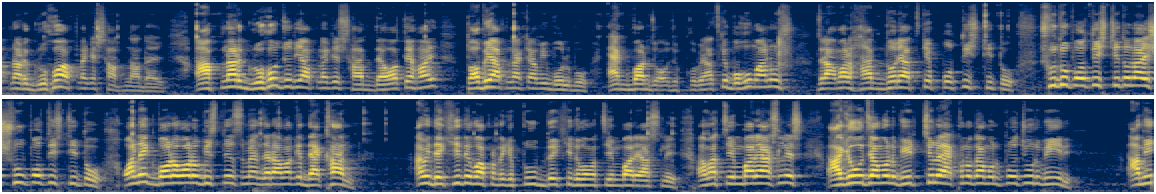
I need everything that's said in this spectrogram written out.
আপনার গ্রহ আপনাকে সাথ না দেয়। আপনার গ্রহ যদি আপনাকে সাথ দেওয়াতে হয়, তবে আপনাকে আমি বলব, একবার যোগাযোগ করবেন। আজকে বহু মানুষ যারা আমার হাত ধরে আজকে প্রতিষ্ঠিত, শুধু প্রতিষ্ঠিত নয়, সুপ্রতিষ্ঠিত, অনেক বড় বড় বিজনেসম্যান যারা আমাকে দেখান। আমি দেখিয়ে দেবো আপনাদেরকে প্রুফ দেখিয়ে দেবো আমার চেম্বারে আসলে। আমার চেম্বারে আসলে আগেও যেমন ভিড় ছিল এখনও তেমন প্রচুর ভিড়। আমি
